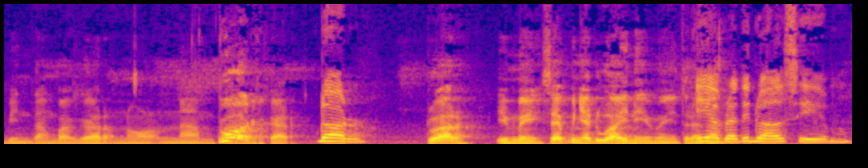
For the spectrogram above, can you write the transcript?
Bintang pagar 06 Duar. pagar. Dor. Duar, IMEI. Saya punya dua ini IMEI ternyata. Iya, berarti dual SIM.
